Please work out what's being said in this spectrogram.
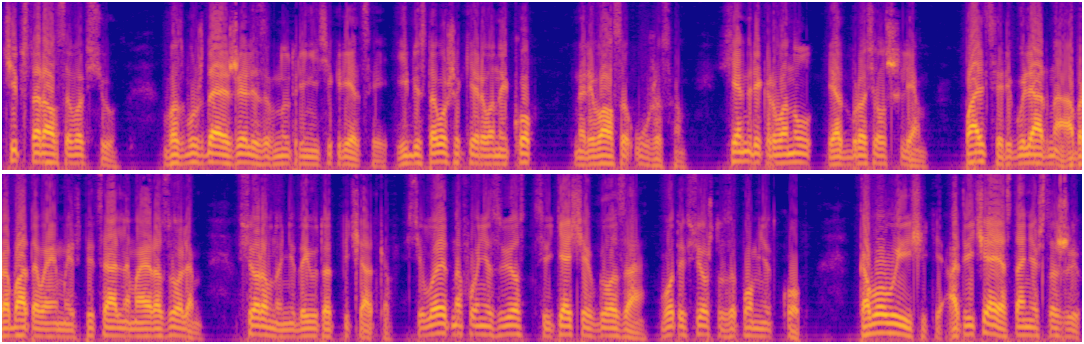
Чип старался вовсю, возбуждая железы внутренней секреции, и без того шокированный коп наливался ужасом. Хенрик рванул и отбросил шлем. Пальцы, регулярно обрабатываемые специальным аэрозолем, все равно не дают отпечатков. Силуэт на фоне звезд, светящих в глаза. Вот и все, что запомнит коп. «Кого вы ищете? Отвечай, останешься жив».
